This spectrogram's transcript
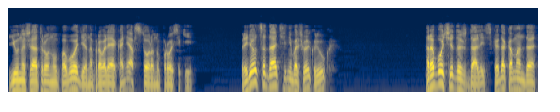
Юноша отронул поводья, направляя коня в сторону просеки. Придется дать небольшой крюк. Рабочие дождались, когда команда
